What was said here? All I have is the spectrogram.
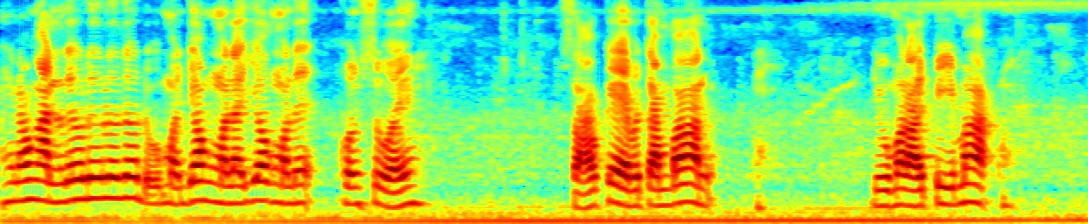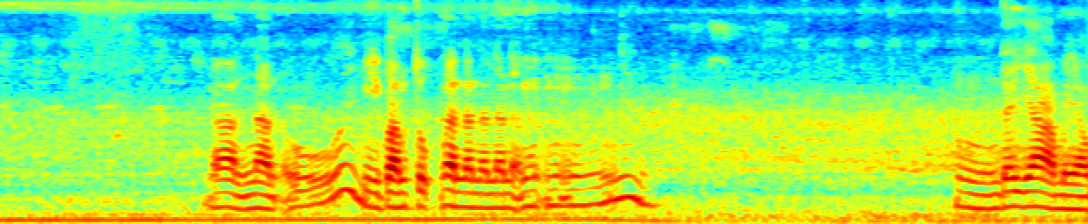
ให้น้องอันเร็วเร็วเร็วเร็วดูมาย่องมาแล้วย่องมาเลยคนสวย สาวแก่ประจำบ้าน อยู่มาหลายปีมาก นั่นนั่นโอ้ยมีความสุขนั่นนั่นนั่นนั่นได้ย่าแมว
